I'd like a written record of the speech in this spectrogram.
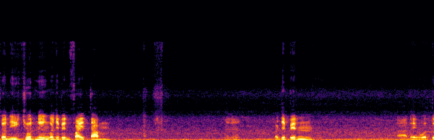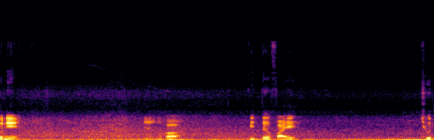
ส่วนอีกชุดหนึ่งก็จะเป็นไฟต่ำนะก็จะเป็นไดโอดตัวนี้นะแล้วก็ฟิลเตอร์ไฟ ชุด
